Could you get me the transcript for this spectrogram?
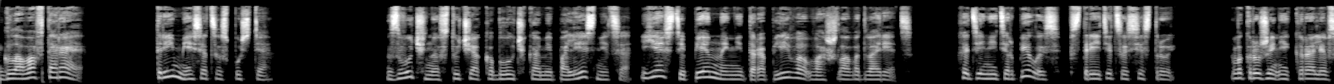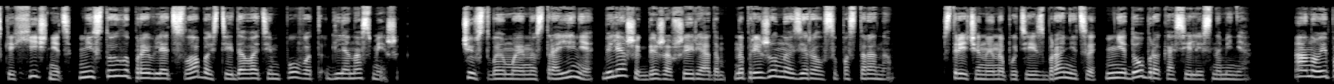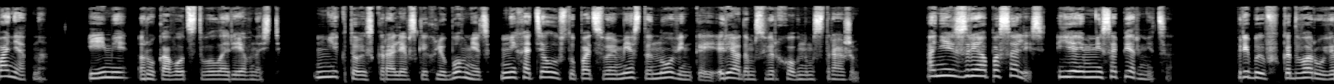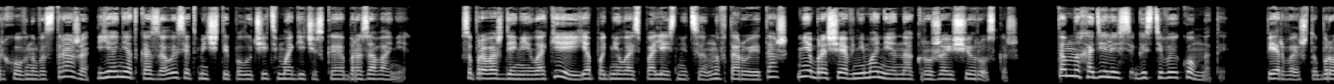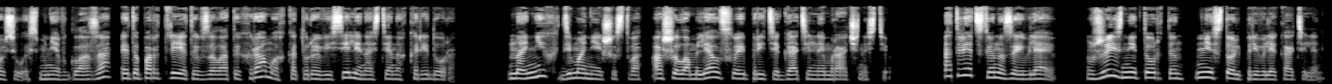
Глава вторая. Три месяца спустя. Звучно стуча каблучками по лестнице, я степенно и неторопливо вошла во дворец. Хотя не терпелось встретиться с сестрой. В окружении королевских хищниц не стоило проявлять слабости и давать им повод для насмешек. Чувствуя мое настроение, Беляшек, бежавший рядом, напряженно озирался по сторонам. Встреченные на пути избранницы недобро косились на меня. Оно и понятно. Ими руководствовала ревность. Никто из королевских любовниц не хотел уступать свое место новенькой рядом с Верховным Стражем. Они зря опасались, я им не соперница. Прибыв ко двору Верховного Стража, я не отказалась от мечты получить магическое образование. В сопровождении лакея я поднялась по лестнице на второй этаж, не обращая внимания на окружающую роскошь. Там находились гостевые комнаты. Первое, что бросилось мне в глаза, это портреты в золотых рамах, которые висели на стенах коридора. На них демонейшество ошеломлял своей притягательной мрачностью. Ответственно заявляю, в жизни Тортон не столь привлекателен.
